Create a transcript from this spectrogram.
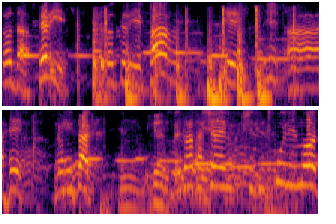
תודה. פריה. סוד פריה. פר, ממותק. כן. בעזרת השם, כשתזכו ללמוד,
